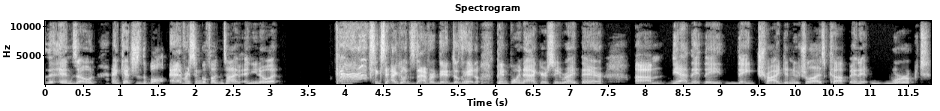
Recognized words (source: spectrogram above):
the end zone and catches the ball every single fucking time. And you know what? That's exactly what Stafford did. Just hit him. pinpoint accuracy right there. Um, yeah, they they they tried to neutralize Kupp and it worked.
